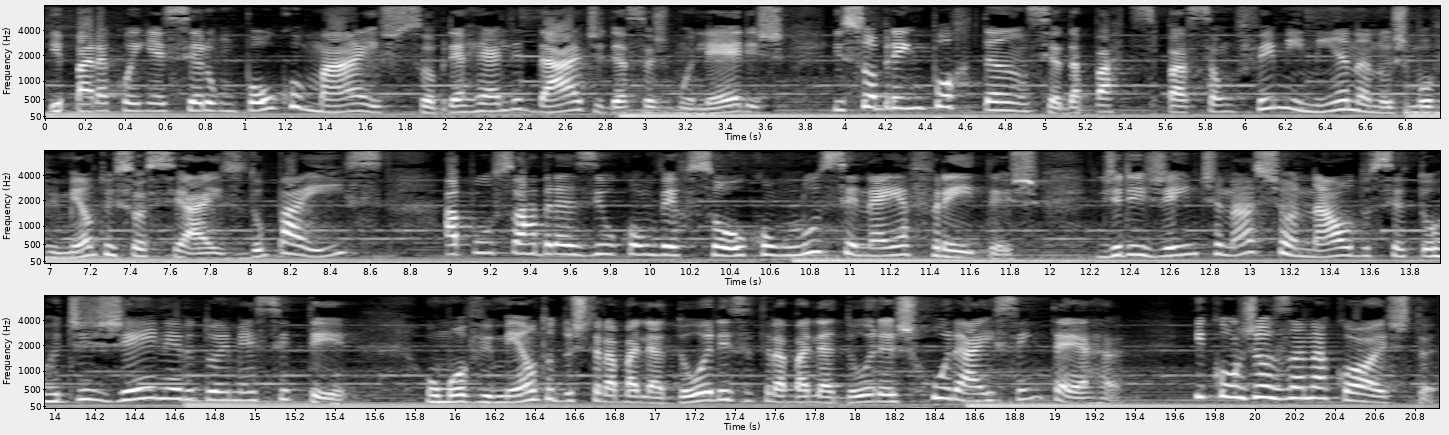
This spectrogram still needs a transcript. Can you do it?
E para conhecer um pouco mais sobre a realidade dessas mulheres e sobre a importância da participação feminina nos movimentos sociais do país, a Pulsar Brasil conversou com Lucinéia Freitas, dirigente nacional do setor de gênero do MST, o Movimento dos Trabalhadores e Trabalhadoras Rurais Sem Terra, e com Josana Costa,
